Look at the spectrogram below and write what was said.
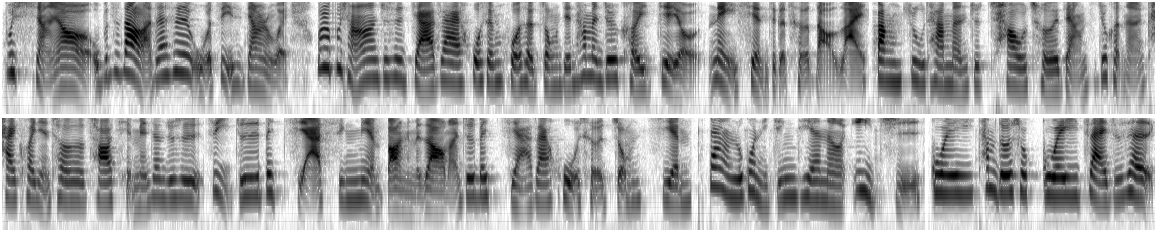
不想要，我不知道啦，但是我自己是这样认为。为了不想让就是夹在货车货车中间，他们就可以借由内线这个车道来帮助他们就超车这样子，就可能开快点，超超前面，这样就是自己就是被夹心面包，你们知道吗？就是被夹在货车中间。但如果你今天呢一直归，他们都会说归在，这是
